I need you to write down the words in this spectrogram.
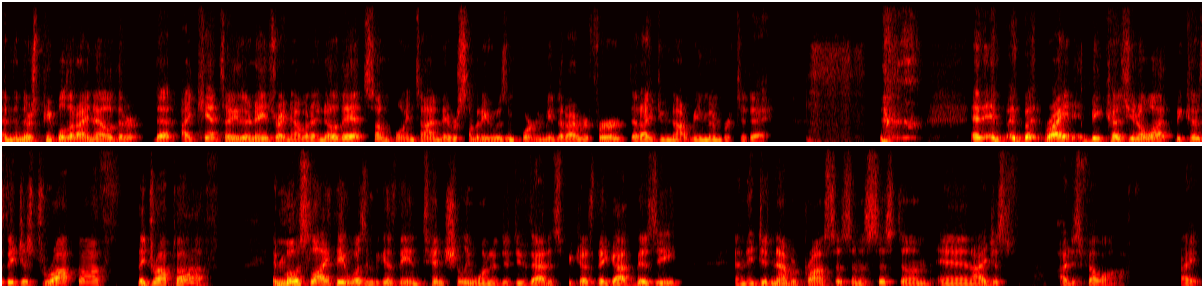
And then there's people that I know that are that I can't tell you their names right now, but I know they at some point in time they were somebody who was important to me that I referred that I do not remember today. and, and but right? Because you know what? Because they just dropped off they dropped off. And most likely it wasn't because they intentionally wanted to do that. It's because they got busy and they didn't have a process and a system. And i just i just fell off right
